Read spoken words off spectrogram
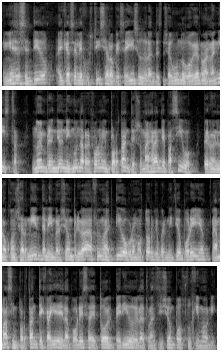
En ese sentido, hay que hacerle justicia a lo que se hizo durante su segundo gobierno alanista. No emprendió ninguna reforma importante, su más grande pasivo, pero en lo concerniente a la inversión privada fue un activo promotor que permitió por ello la más importante caída de la pobreza de todo el periodo de la transición post-Fujimori.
